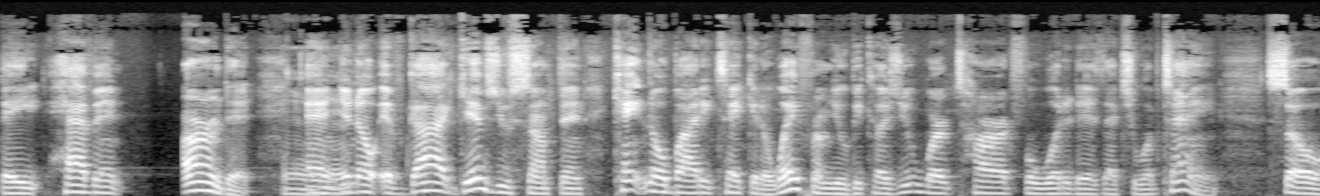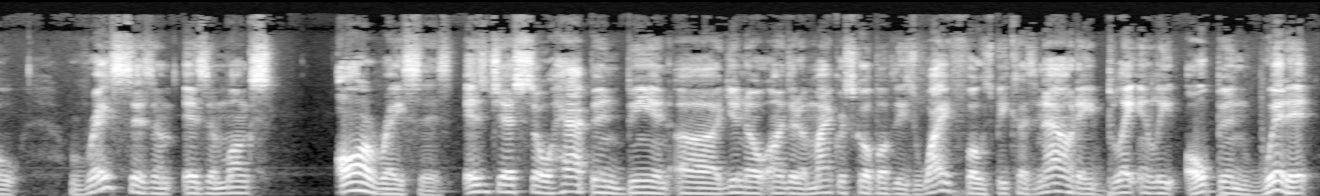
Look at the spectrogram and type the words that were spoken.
They haven't earned it. And you know, if God gives you something, can't nobody take it away from you because you worked hard for what it is that you obtained. So racism is amongst all races. It's just so happened being uh, you know, under the microscope of these white folks because now they blatantly open with it.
